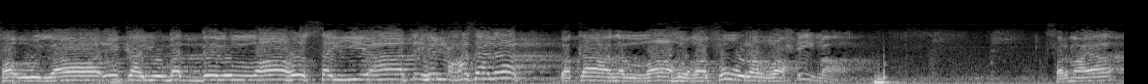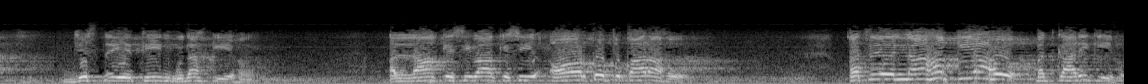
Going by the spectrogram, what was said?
فأولئك يبدل الله سيئاتهم حسنات، وكان الله غفورا رحيما۔ فرمایا، جس نے یہ تین گناہ کیے ہوں، اللہ کے سوا کسی اور کو پکارا ہو، قتل ناحق کیا ہو، بدکاری کی ہو۔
